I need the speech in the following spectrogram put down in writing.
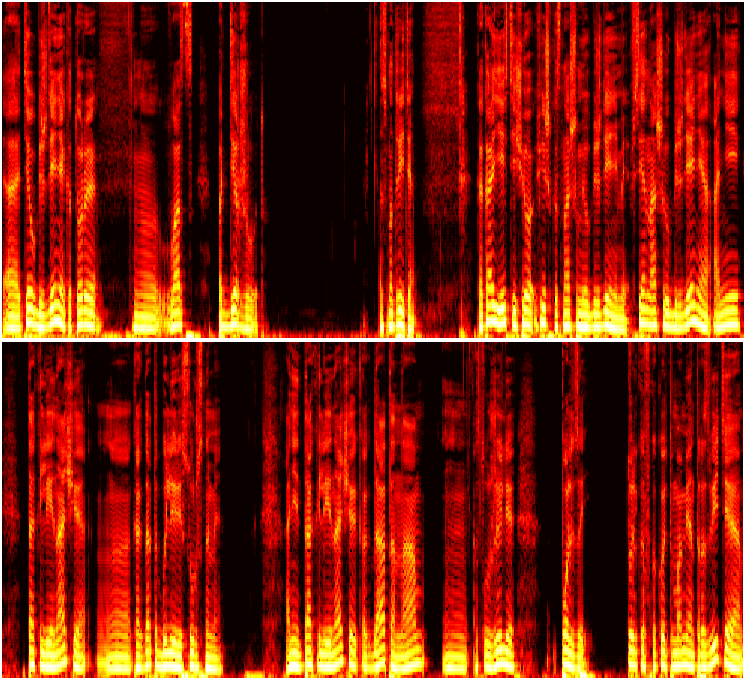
э, те убеждения, которые э, вас поддерживают. Смотрите, какая есть еще фишка с нашими убеждениями. Все наши убеждения, они так или иначе э, когда-то были ресурсными. Они так или иначе когда-то нам служили пользой. Только в какой-то момент развития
